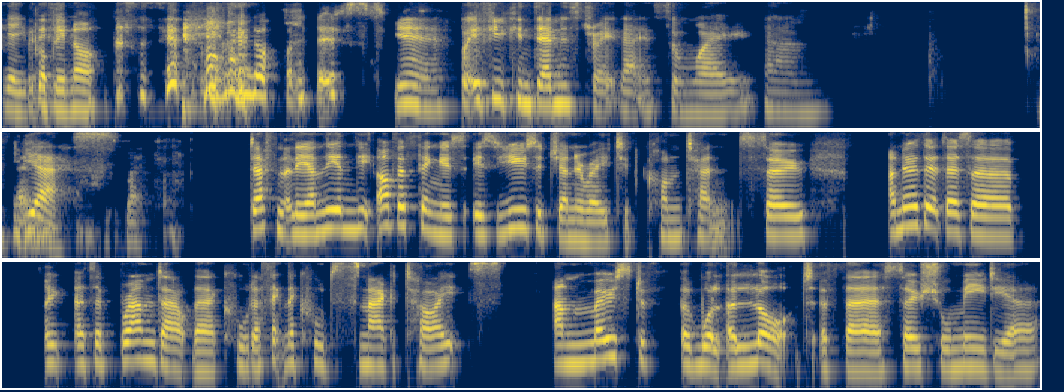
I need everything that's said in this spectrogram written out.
Yeah you're probably not. Probably not honest. Yeah but if you can demonstrate that in some way um yes. better. Definitely. And the, and the other thing is is user generated content. So i know that there's a, a there's a brand out there called i think they're called snag tights and most of well a lot of their social media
